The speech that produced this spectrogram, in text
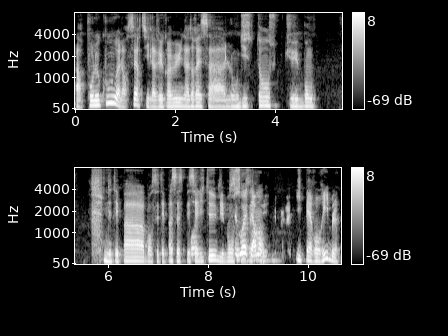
Alors, pour le coup, alors certes, il avait quand même une adresse à longue distance qui, bon, n'était pas. Bon, c'était pas sa spécialité, mais bon, C'est- ouais, clairement. hyper horrible.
